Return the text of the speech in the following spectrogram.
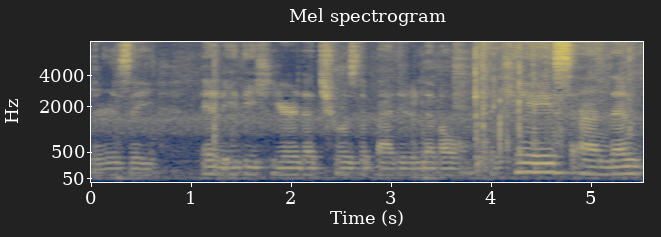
There is a LED here that shows the battery level of the case and then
